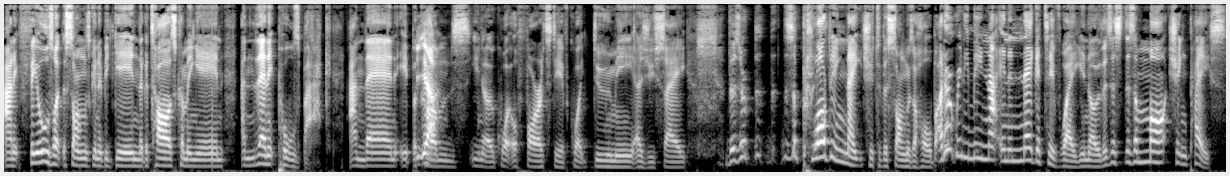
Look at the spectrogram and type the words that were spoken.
and it feels like the song's going to begin, the guitar's coming in, and then it pulls back. And then it Yeah. becomes, you know, quite authoritative, quite doomy, as you say. There's a there's a plodding nature to the song as a whole, but I don't really mean that in a negative way. You know, there's a there's a marching pace.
